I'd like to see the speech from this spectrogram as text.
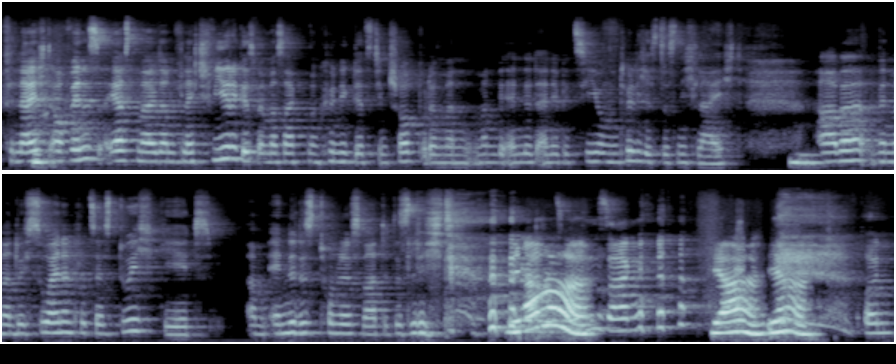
vielleicht, auch wenn es erstmal dann vielleicht schwierig ist, wenn man sagt, man kündigt jetzt den Job oder man, man beendet eine Beziehung, natürlich ist das nicht leicht. Mhm. Aber wenn man durch so einen Prozess durchgeht, am Ende des Tunnels wartet das Licht. Ja. sagen. Ja, ja. Und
